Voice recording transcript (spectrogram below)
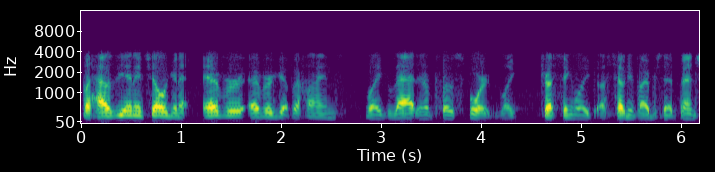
But how's the NHL going to ever ever get behind like that in a pro sport, like dressing like a 75% bench?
